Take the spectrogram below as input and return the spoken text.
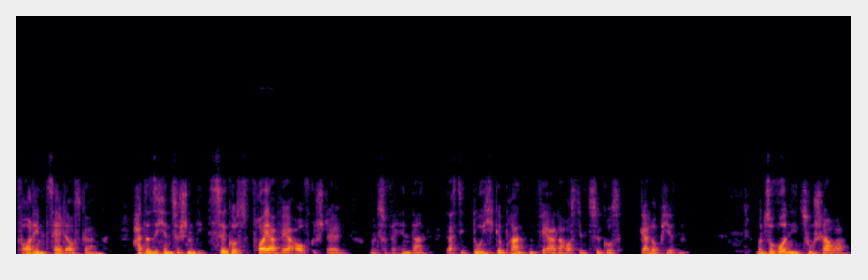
Vor dem Zeltausgang hatte sich inzwischen die Zirkusfeuerwehr aufgestellt, um zu verhindern, dass die durchgebrannten Pferde aus dem Zirkus galoppierten. Und so wurden die Zuschauer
